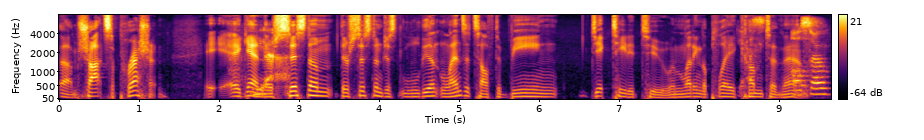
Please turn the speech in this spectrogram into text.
um, shot suppression. again, yeah. their system, their system just lends itself to being dictated to and letting the play yes. come to them. Also,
